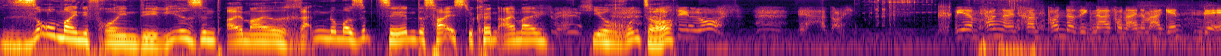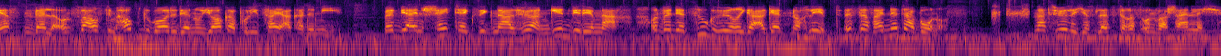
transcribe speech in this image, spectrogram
So, meine Freunde, wir sind einmal Rang Nummer 17. Das heißt, wir können einmal hier runter. Wir empfangen ein Transpondersignal von einem Agenten der ersten Welle, und zwar aus dem Hauptgebäude der New Yorker Polizeiakademie. Wenn wir ein Shade-Tech-Signal hören, gehen wir dem nach. Und wenn der zugehörige Agent noch lebt, ist das ein netter Bonus. Natürlich ist letzteres unwahrscheinlich.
